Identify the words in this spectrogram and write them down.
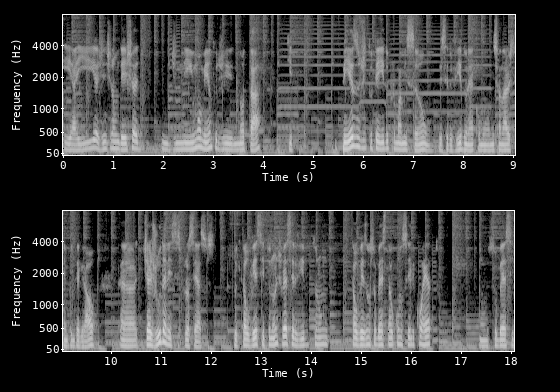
e aí a gente não deixa de nenhum momento de notar que o peso de tu ter ido para uma missão, ter servido, né, como missionário de tempo integral, uh, te ajuda nesses processos. Porque talvez se tu não tivesse servido, tu não, talvez não soubesse dar o conselho correto, não soubesse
